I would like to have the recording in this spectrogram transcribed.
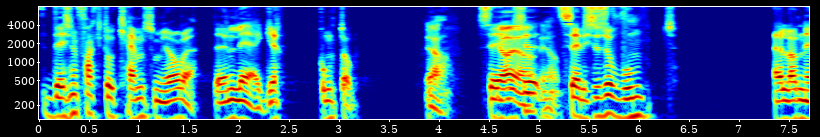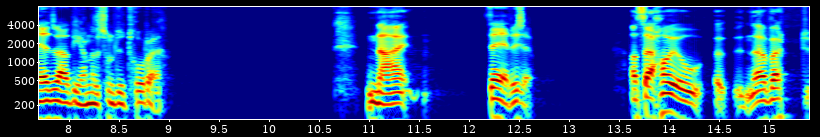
Det er ikke en faktor hvem som gjør det. Det er en lege. Punktum. Ja. Så er, ja, ja, ikke, så er det ikke så vondt eller nedverdigende som du tror det er. Nei. Det er det ikke. Altså, jeg har jo Når jeg har vært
